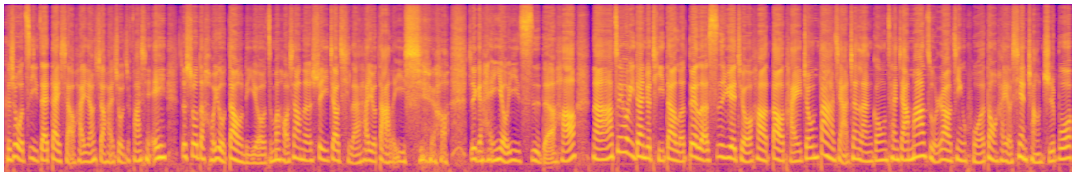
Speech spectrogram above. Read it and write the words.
可是我自己在带小孩、养小孩的时候，我就发现，哎，这说的好有道理哦。怎么好像呢？睡一觉起来，他又大了一些哈。这个很有意思的。好，那最后一段就提到了。对了，四月九号到台中大甲镇澜宫参加妈祖绕境活动，还有现场直播，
